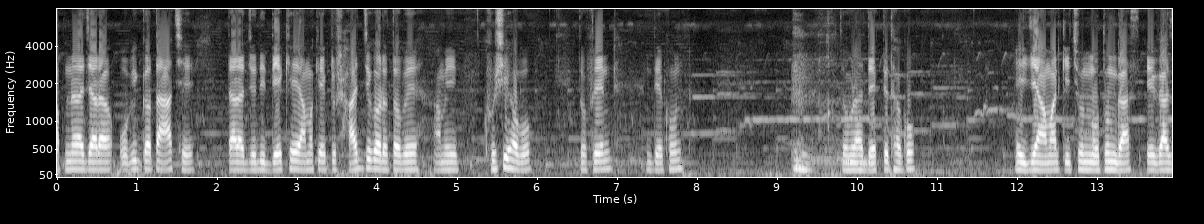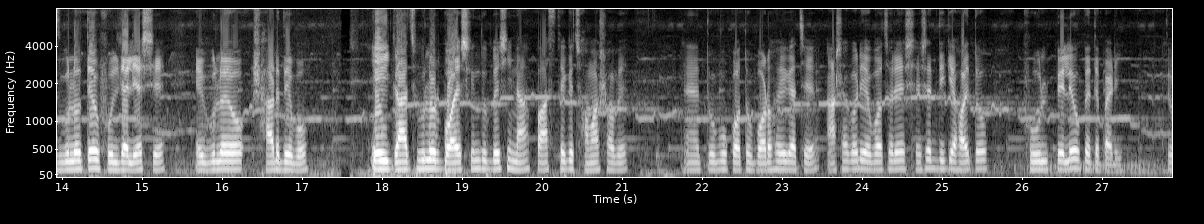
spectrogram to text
আপনারা যারা অভিজ্ঞতা আছে, তারা যদি দেখে আমাকে একটু সাহায্য করো, তবে আমি খুশি হব। তো ফ্রেন্ড দেখুন, তোমরা দেখতে থাকো। এই যে আমার কিছু নতুন গাছ, এই গাছগুলোতেও ফুল জ্বালিয়ে এসছে এগুলোও সার দেব। এই গাছগুলোর বয়স কিন্তু বেশি না, পাঁচ থেকে ছ মাস হবে। তবু কত বড় হয়ে গেছে, আশা করি এবছরের শেষের দিকে হয়তো ফুল পেলেও পেতে পারি। তো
